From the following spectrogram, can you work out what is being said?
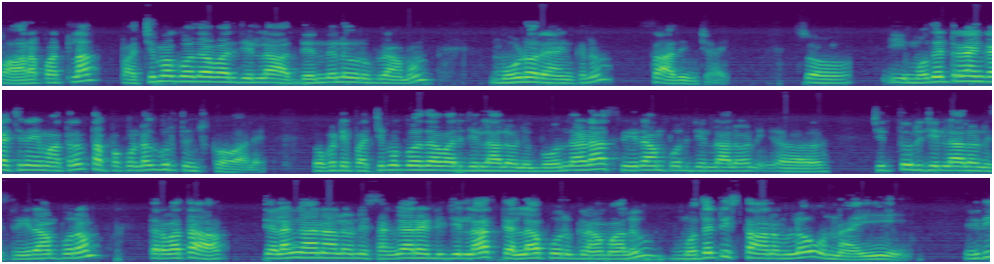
పారపట్ల పశ్చిమ గోదావరి జిల్లా దెందలూరు గ్రామం మూడో ర్యాంకును సాధించాయి. సో ఈ మొదటి ర్యాంక్ వచ్చినవి మాత్రం తప్పకుండా గుర్తుంచుకోవాలి. ఒకటి పశ్చిమ గోదావరి జిల్లాలోని బోందాడ శ్రీరాంపూర్ జిల్లాలోని చిత్తూరు జిల్లాలోని శ్రీరాంపురం తర్వాత తెలంగాణలోని సంగారెడ్డి జిల్లా తెల్లాపూర్ గ్రామాలు మొదటి స్థానంలో ఉన్నాయి. ఇది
